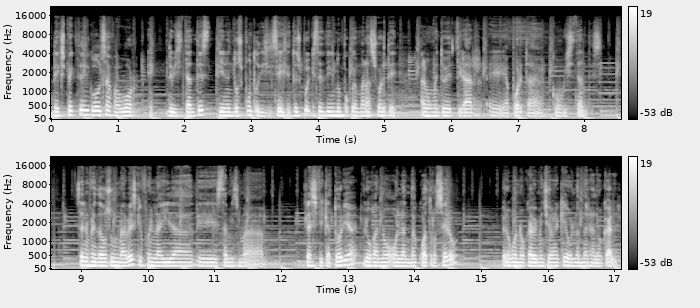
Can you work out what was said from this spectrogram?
de expected goals a favor eh, de visitantes tienen 2.16, entonces puede que estén teniendo un poco de mala suerte al momento de tirar eh, a puerta como visitantes. Se han enfrentado solo una vez, que fue en la ida de esta misma clasificatoria, lo ganó Holanda 4-0, pero bueno, cabe mencionar que Holanda era local.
